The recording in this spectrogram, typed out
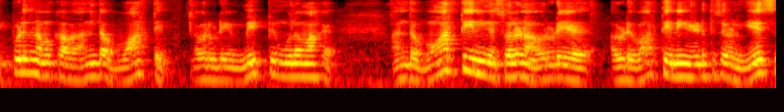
இப்பொழுது நமக்கு அந்த வார்த்தை அவருடைய மீட்பு மூலமாக அந்த வார்த்தையை நீங்கள் சொல்லணும். அவருடைய அவருடைய வார்த்தையை நீங்கள் எடுத்து சொல்லணும். இயேசு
